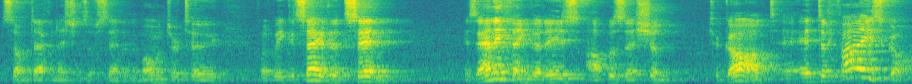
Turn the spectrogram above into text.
some definitions of sin in a moment or two. But we could say that sin is anything that is opposition to God. It defies God.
